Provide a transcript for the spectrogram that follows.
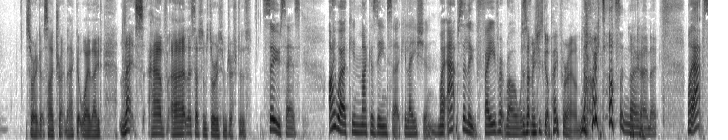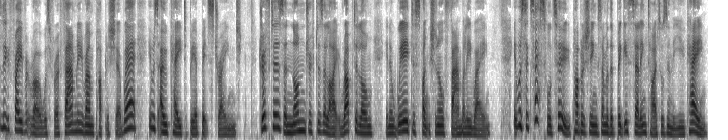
sorry, I got sidetracked there. Got waylaid. Let's have uh, let's have some stories from drifters. Sue says, I work in magazine circulation. My absolute favourite role was Does that mean she's got paper round? No, it doesn't. No, Okay. no, no. My absolute favourite role was for a family run publisher where it was okay to be a bit strange. Drifters and non drifters alike rubbed along in a weird, dysfunctional family way. It was successful too, publishing some of the biggest selling titles in the UK.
